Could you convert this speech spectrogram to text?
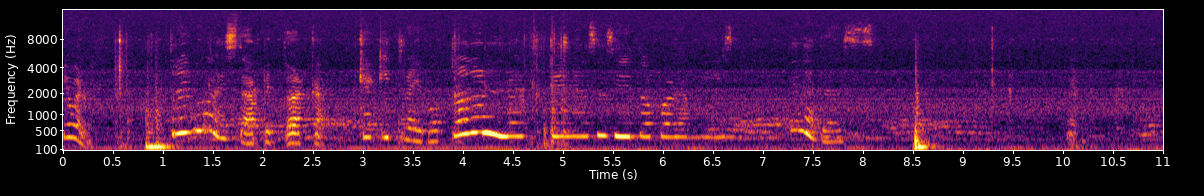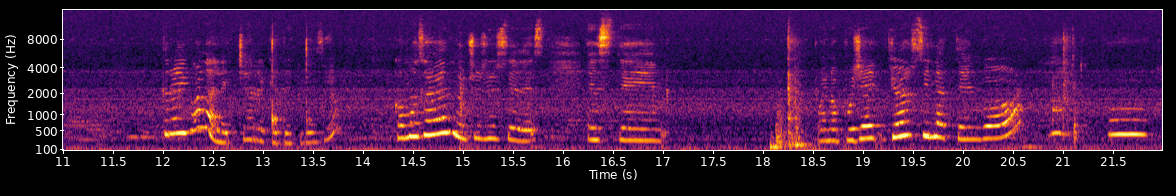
Y bueno, traigo esta petaca, que aquí traigo todo lo que necesito para mis petatas. Bueno, traigo la leche requete creció. Como saben muchos de ustedes, este... Bueno, pues ya yo sí la tengo. Uh,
